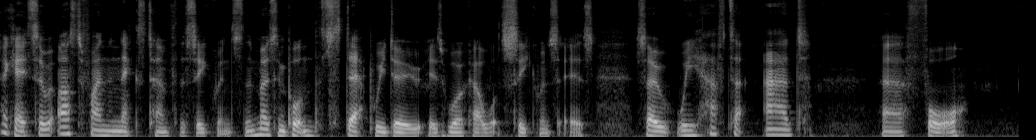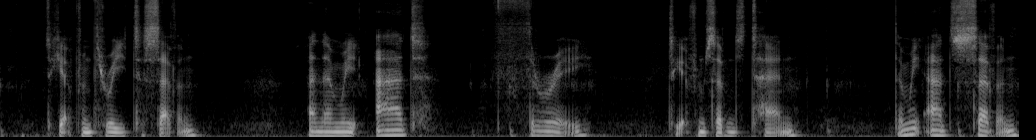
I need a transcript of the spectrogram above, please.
Okay, so we're asked to find the next term for the sequence. The most important step we do is work out what sequence it is. So we have to add uh, 4 to get from 3 to 7. And then we add 3 to get from 7 to 10. Then we add 7.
